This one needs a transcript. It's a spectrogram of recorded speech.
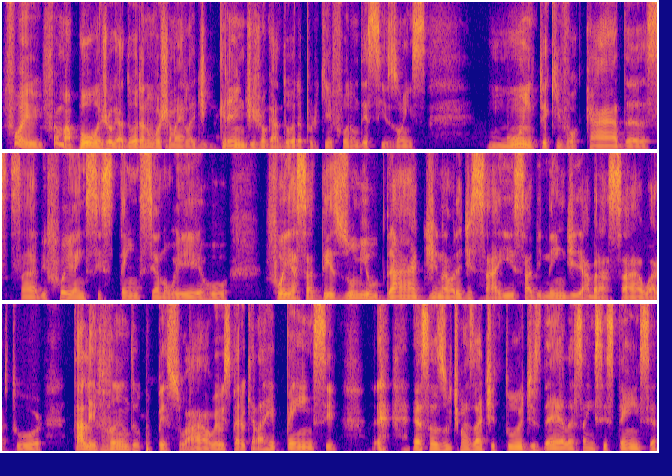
Foi, foi uma boa jogadora, não vou chamar ela de grande jogadora, porque foram decisões muito equivocadas, sabe? Foi a insistência no erro, foi essa desumildade na hora de sair, sabe? Nem de abraçar o Arthur, tá levando pro pessoal. Eu espero que ela repense essas últimas atitudes dela, essa insistência.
